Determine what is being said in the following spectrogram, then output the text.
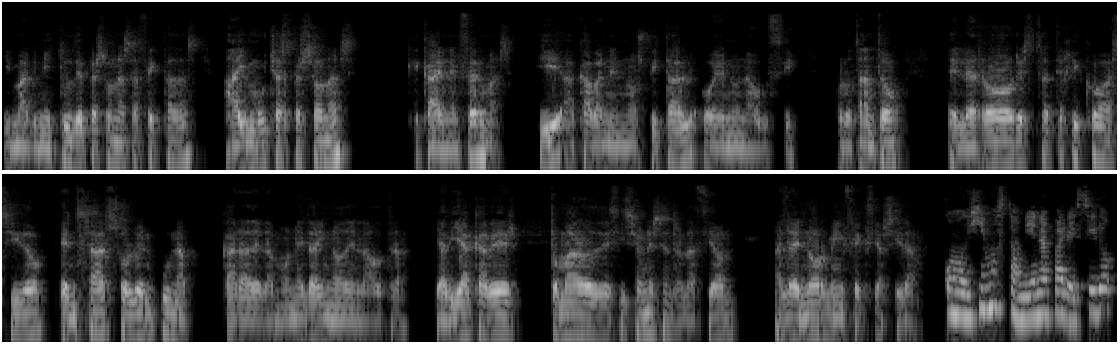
y magnitud de personas afectadas, hay muchas personas que caen enfermas y acaban en un hospital o en una UCI. Por lo tanto, el error estratégico ha sido pensar solo en una cara de la moneda y no en la otra. Y había que haber tomado decisiones en relación a la enorme infecciosidad. Como dijimos, también ha aparecido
